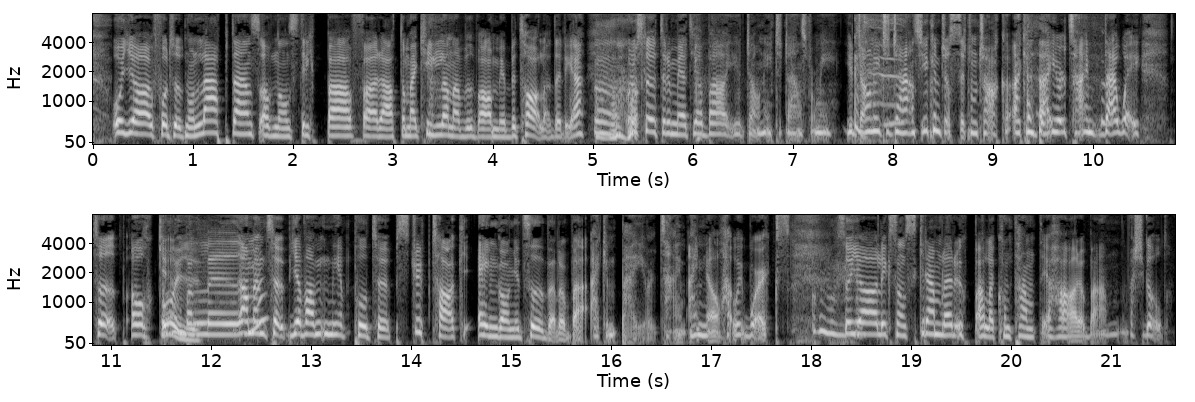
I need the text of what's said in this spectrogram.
Och jag får typ någon lapdance av någon strippa för att de här killarna vi var med betalade det. Och då slutade det med att jag bara, you don't need to dance for me. You don't need to dance, you can just sit and talk. I can buy your time that way. Typ. Och. Ja, men typ, jag var med på typ strip talk en gång i tiden och bara I can buy your time, I know how it works. Så jag liksom skramlar upp alla kontanter jag har och bara varsågod.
